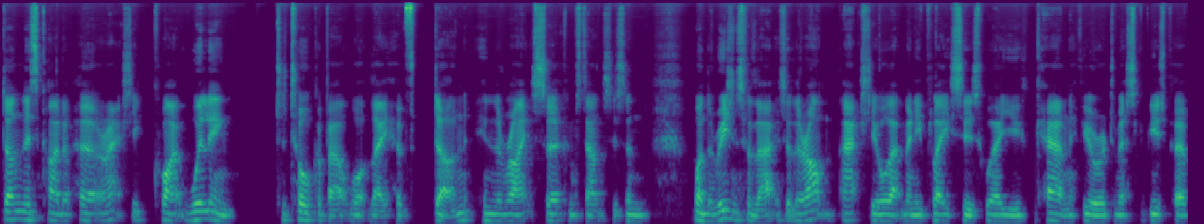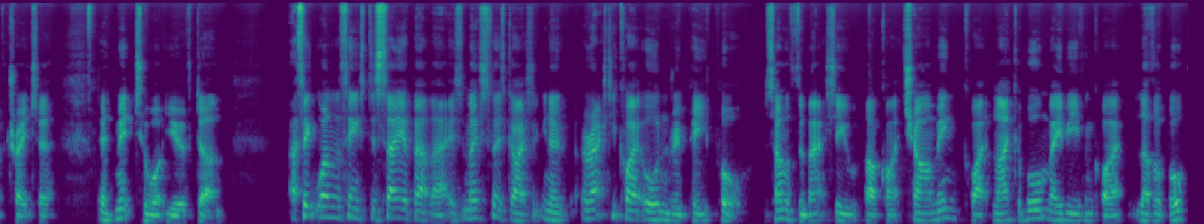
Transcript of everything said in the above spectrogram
done this kind of hurt are actually quite willing to talk about what they have done in the right circumstances. And one of the reasons for that is that there aren't actually all that many places where you can, if you're a domestic abuse perpetrator, admit to what you have done. I think one of the things to say about that is most of those guys, you know, are actually quite ordinary people. Some of them actually are quite charming, quite likable, maybe even quite lovable.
